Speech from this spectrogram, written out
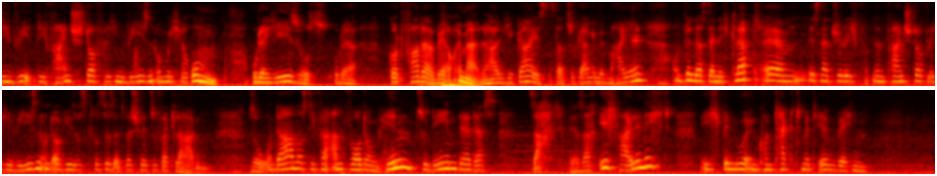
die, die feinstofflichen Wesen um mich herum oder Jesus oder Gott Vater, wer auch immer, der Heilige Geist ist dazu gegangen mit dem Heilen. Und wenn das dann nicht klappt, ähm, ist natürlich sind feinstoffliche Wesen und auch Jesus Christus etwas schwer zu verklagen. So, und da muss die Verantwortung hin zu dem, der das sagt. Der sagt, ich heile nicht, ich bin nur in Kontakt mit irgendwelchen,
